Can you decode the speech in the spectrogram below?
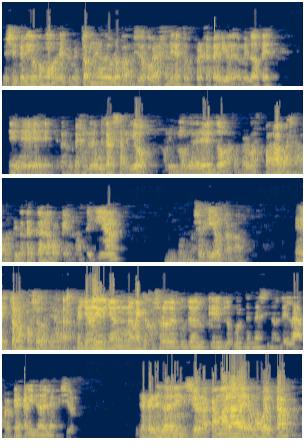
Yo siempre digo como en el primer torneo de Europa donde sido cobraje en directo, por ejemplo Río de 2012, eh, la gente de Wizard salió el mismo día del evento a comprar unos paraguas a una tienda cercana porque no tenían, no se veía un cagado. Esto nos pasó también a Pero yo no, digo- yo no me quejo solo del punto de luz que lo puedo entender, sino de la propia calidad de la emisión. la calidad de la emisión. La cámara era una webcam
